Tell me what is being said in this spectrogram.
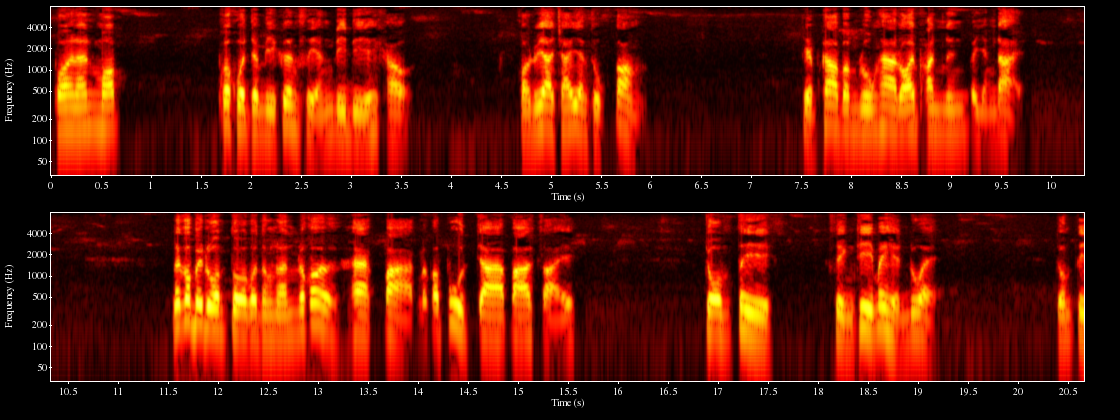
เพราะฉะนั้นม็อบก็ควรจะมีเครื่องเสียงดีๆ ให้เขา ขออนุญาตใช้อย่างถูกต้อง เก็บค่าบำรุงห้าร้อยพันหนึ่งก็ยังได้ แล้วก็ไปรวมตัวกันตรงนั้น แล้วก็แหกปากแล้วก็พูดจาปาศัยโจมตีสิ่งที่ไม่เห็นด้วย โจมตี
